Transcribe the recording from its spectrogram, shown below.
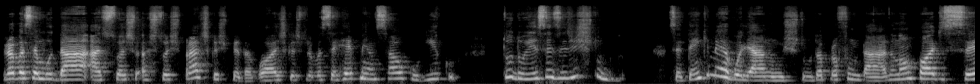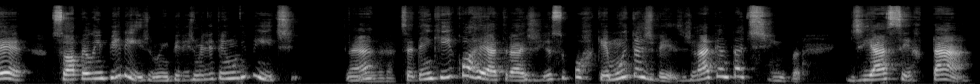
para você mudar as suas, as suas práticas pedagógicas, para você repensar o currículo, tudo isso exige estudo. Você tem que mergulhar num estudo aprofundado, não pode ser só pelo empirismo. O empirismo ele tem um limite. Né? É Você tem que ir correr atrás disso, porque muitas vezes, na tentativa de acertar,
